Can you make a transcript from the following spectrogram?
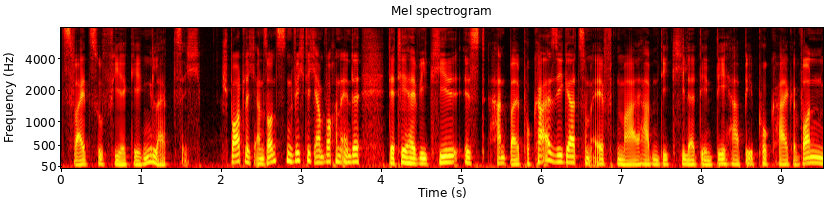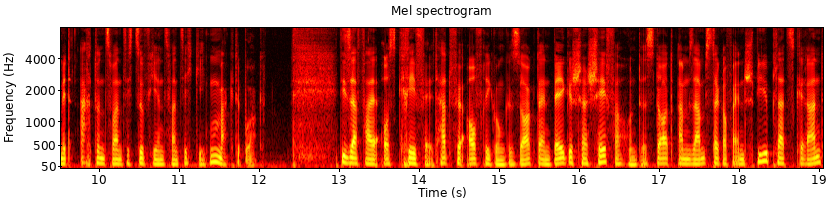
2 zu 4 gegen Leipzig. Sportlich ansonsten wichtig am Wochenende. Der THW Kiel ist Handball-Pokalsieger. Zum elften Mal haben die Kieler den DHB-Pokal gewonnen mit 28 zu 24 gegen Magdeburg. Dieser Fall aus Krefeld hat für Aufregung gesorgt. Ein belgischer Schäferhund ist dort am Samstag auf einen Spielplatz gerannt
